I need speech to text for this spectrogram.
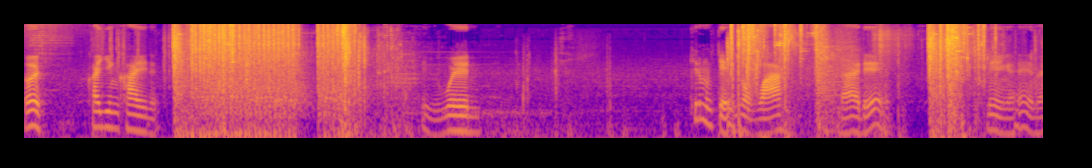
เฮ้ย ใครยิงใครเนี่ยไอ้เวนคิดว่ามึงเจ๋งเหรอวะ ได้เด้ นี่ไงเห็นไหม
